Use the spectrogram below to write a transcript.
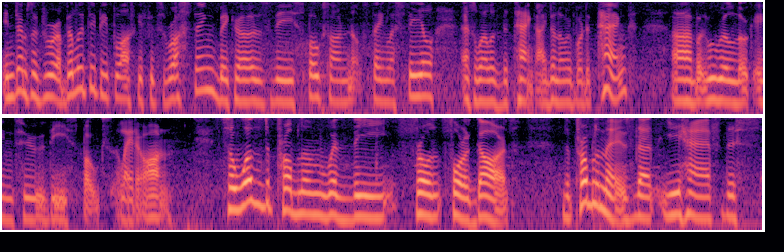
in terms of durability, people ask if it's rusting because the spokes are not stainless steel as well as the tank. I don't know about the tank, uh, but we will look into the spokes later on. So what's the problem with the front fork guard? The problem is that you have this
